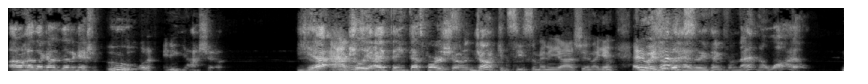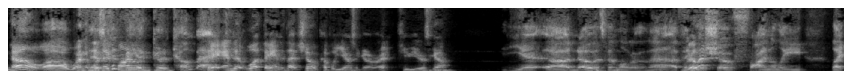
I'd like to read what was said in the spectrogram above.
I don't have that kind of dedication. Ooh, what if Inuyasha? Yeah, actually, I think that's part of Shonen Jump. I can see some Inuyasha in that game. Anyways, we haven't had anything from that in a while. No, uh, when this when could finally, be a good comeback. They ended what? They ended that show a couple years ago, right? A few years ago. Yeah, uh, no, it's been longer than that. I think really? the show finally like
